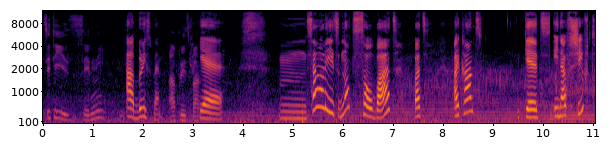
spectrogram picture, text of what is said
City is Sydney. Ah, Brisbane. Ah, Brisbane. Yeah. Mm, salary is not so bad, but I can't get enough shift.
